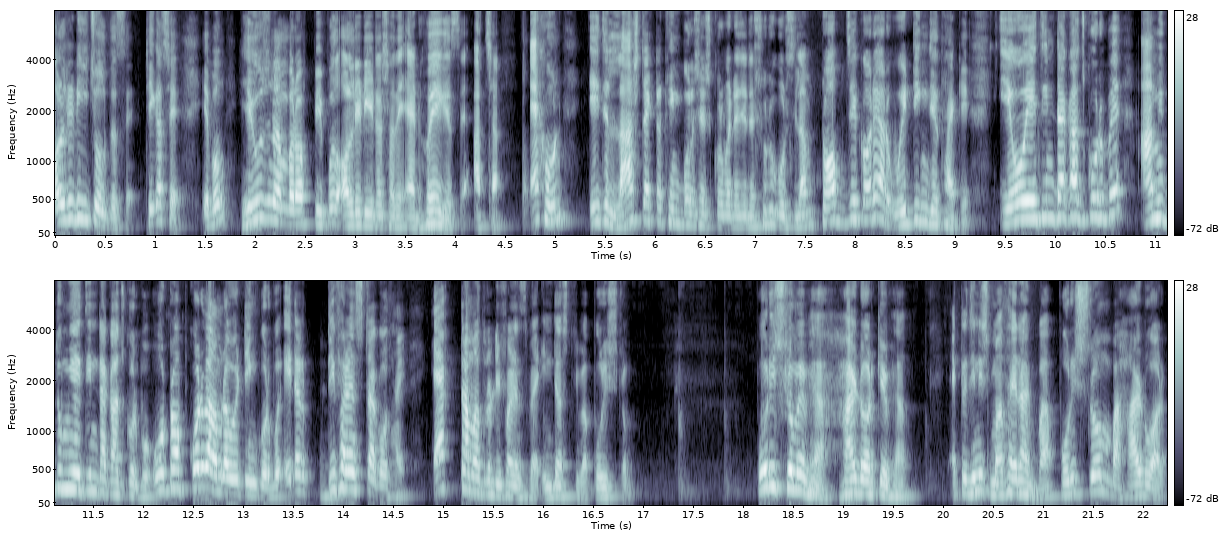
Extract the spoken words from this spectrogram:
অলরেডি চলতেছে, ঠিক আছে? এবং huge number of people already এটার সাথে অ্যাড হয়ে গেছে। আচ্ছা এখন এই যে লাস্ট একটা থিং বলে শেষ করব, এটা যেটা শুরু করছিলাম টপ যে করে আর ওয়েটিং যে থাকে এও এই তিনটা কাজ করবে, আমি তুমি এই তিনটা কাজ করব। ও টপ করবে, আমরা ওয়েটিং করব। এটার ডিফারেন্সটা কোথায়? একটা মাত্র ডিফারেন্স ভাই ইন্ডাস্ট্রি বা পরিশ্রম। পরিশ্রমে ভ্যা হার্ড ওয়ার্কে ভ্যা। একটা জিনিস মাথায় রাখবা, পরিশ্রম বা হার্ড ওয়ার্ক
